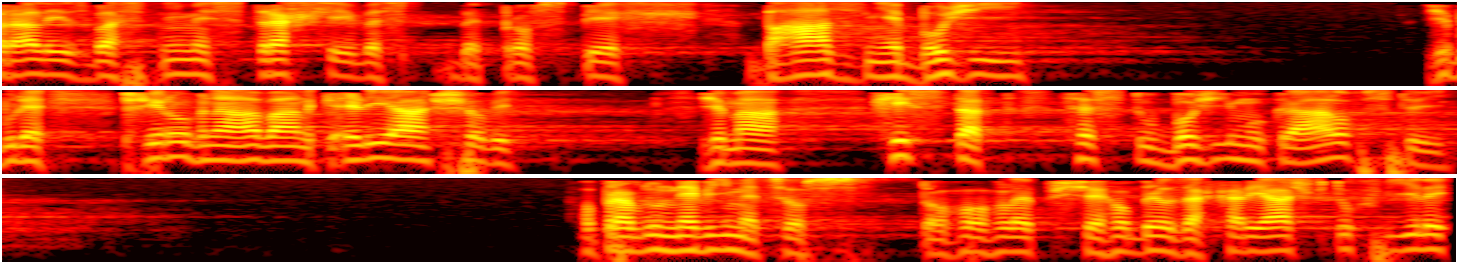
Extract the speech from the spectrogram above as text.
prali s vlastními strachy ve, prospěch bázně boží, že bude přirovnáván k Eliášovi, že má chystat cestu božímu království. Opravdu nevíme, co z tohohle všeho byl Zachariáš v tu chvíli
